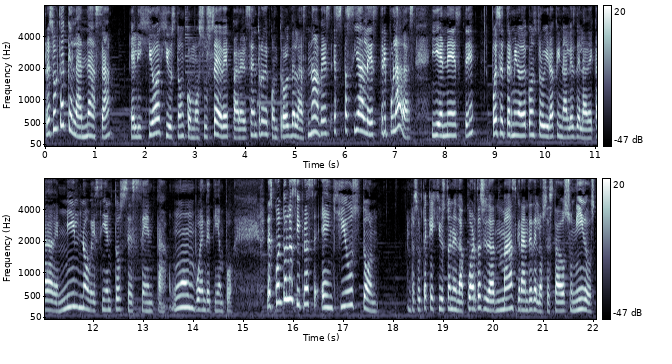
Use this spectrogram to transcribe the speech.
Resulta que la NASA eligió a Houston como su sede para el centro de control de las naves espaciales tripuladas y en este pues se terminó de construir a finales de la década de 1960, un buen de tiempo. Les cuento las cifras en Houston. Resulta que Houston es la cuarta ciudad más grande de los Estados Unidos.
